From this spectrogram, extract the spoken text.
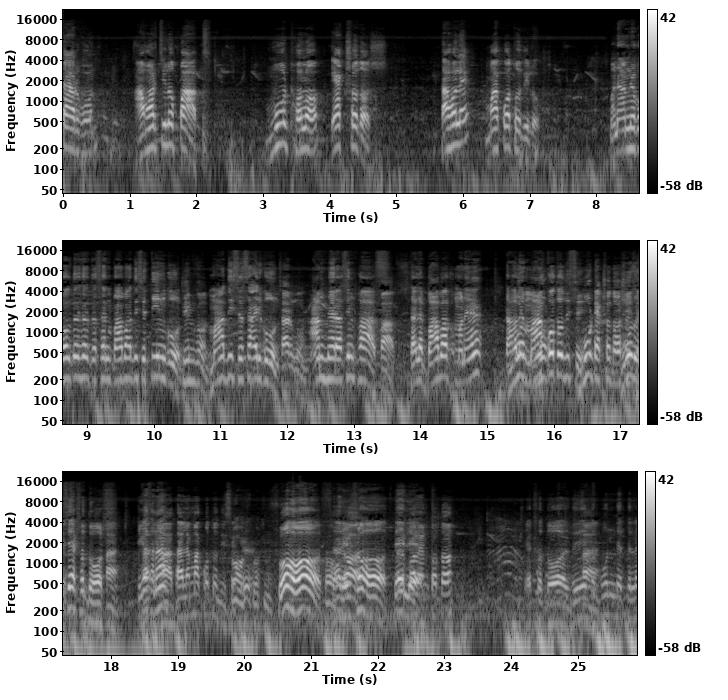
চার গুণ আমার ছিল পাঁচ মোট হলো একশো দশ। তাহলে মা কত দিল? মানে আপনি বলতে চাইতেছেন বাবা দিছে তিন গুণ তিন গুণ। মা দিছে চার গুণ চার গুণ। আমের আছেন পাঁচ। পাঁচ। তাহলে বাবা মানে তাহলে মা কত দিছে? মোট একশো দশ মোট হচ্ছে একশো দশ। হ্যাঁ। ঠিক আছে না? হ্যাঁ, তাহলে মা কত দিছে? সহজ আরে সহজ। বলেন কত? একশো দশ। দিয়ে তো হ্যাঁ। কোন তাহলে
